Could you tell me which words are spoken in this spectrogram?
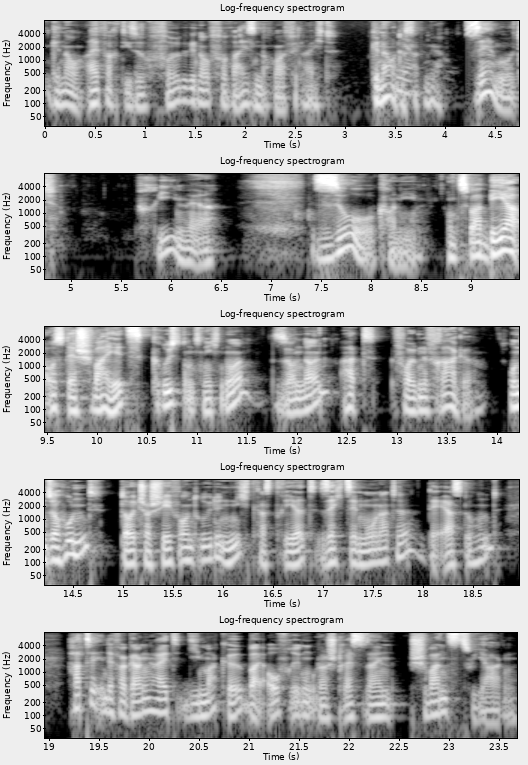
Genau, einfach diese Folge genau verweisen nochmal vielleicht. Genau, das ja. hatten wir. Sehr gut. Primär. So, Conny. Und zwar Bea aus der Schweiz grüßt uns nicht nur, sondern hat folgende Frage. Unser Hund, deutscher Schäferhundrüde, nicht kastriert, 16 Monate, der erste Hund, hatte in der Vergangenheit die Macke, bei Aufregung oder Stress seinen Schwanz zu jagen.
